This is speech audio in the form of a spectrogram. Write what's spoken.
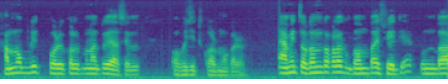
সামগ্ৰিক পৰিকল্পনাটোৱে আছিল অভিজিৎ কৰ্মকাৰৰ। আমি তদন্তকালত গম পাইছোঁ এতিয়া কোনোবা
